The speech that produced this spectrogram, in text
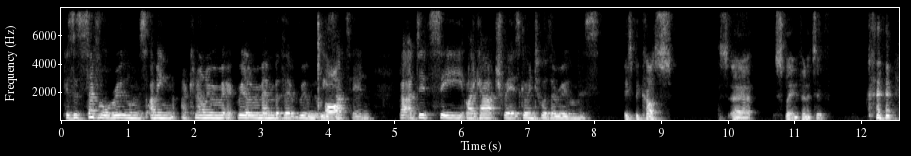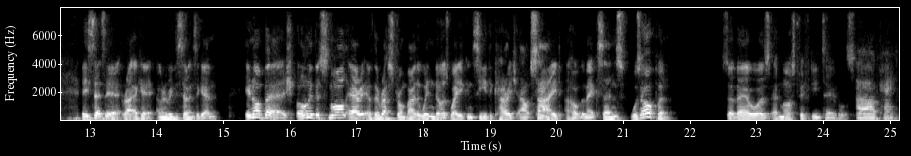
Because there's several rooms. I mean, I can only rem- really remember the room that we Oh. sat in, but I did see like archways going to other rooms. It's because uh, split infinitive. it says here, right, okay, I'm going to read the sentence again. In Auberge, only the small area of the restaurant by the windows where you can see the carriage outside, I hope that makes sense, was open. So there was at most 15 tables. Oh, okay.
